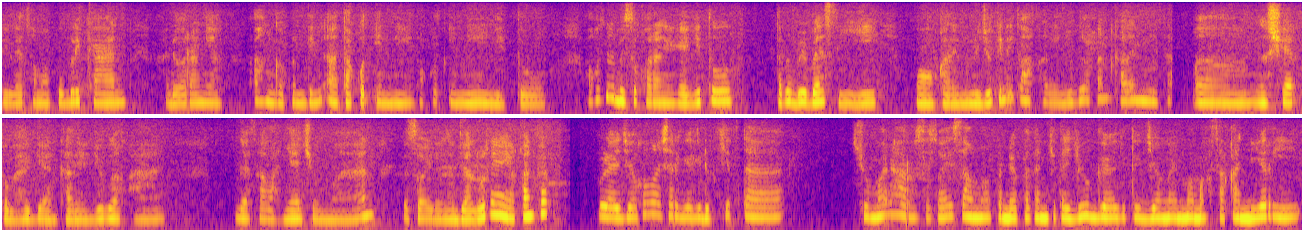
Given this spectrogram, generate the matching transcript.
dilihat sama publik kan. Ada orang yang ah nggak penting ah takut ini takut ini gitu. Aku sih lebih suka orang yang kayak gitu. Tapi bebas sih mau kalian menunjukin itu hak kalian juga kan? Kalian bisa uh, nge-share kebahagiaan kalian juga kan? Nggak salahnya cuman sesuai dengan jalurnya ya kan kak? Boleh aja kok nge-share gaya hidup kita. Cuman harus sesuai sama pendapatan kita juga gitu. Jangan memaksakan diri.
